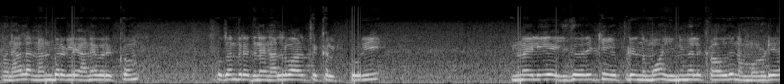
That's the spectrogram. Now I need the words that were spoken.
அதனால் நண்பர்களே அனைவருக்கும் சுதந்திர தின நல்வாழ்த்துக்கள் கூறி உண்மையிலேயே இது வரைக்கும் எப்படி இருந்தோமோ இனிமேலுக்காவது நம்மளுடைய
